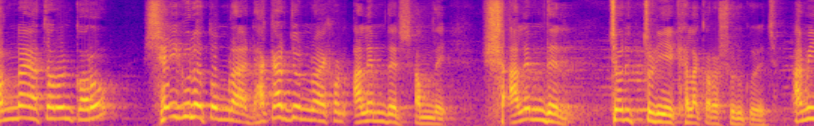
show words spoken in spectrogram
অন্যায় আচরণ করো, সেইগুলো তোমরা ঢাকার জন্য এখন আলেমদের সামনে, আলেমদের চরিত্র নিয়ে খেলা করা শুরু করেছে। আমি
